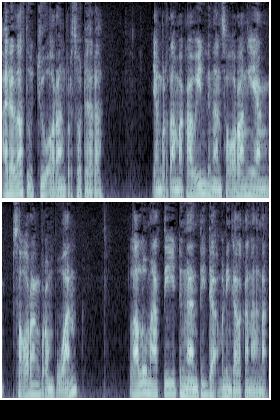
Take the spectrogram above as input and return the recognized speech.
Adalah tujuh orang bersaudara. Yang pertama kawin dengan seorang yang seorang perempuan, lalu mati dengan tidak meninggalkan anak.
